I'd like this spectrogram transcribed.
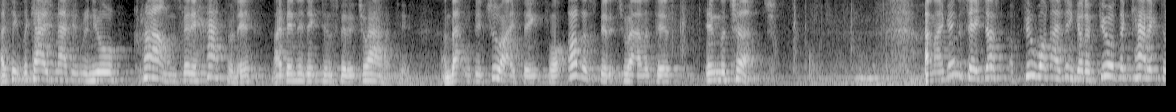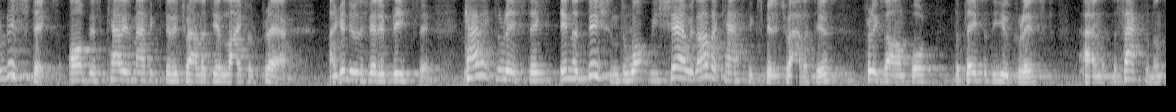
I think the charismatic renewal crowns very happily my Benedictine spirituality. And that would be true, I think, for other spiritualities in the church. And I'm going to say just a few what I think are a few of the characteristics of this charismatic spirituality and life of prayer. I'm going to do this very briefly. Characteristics in addition to what we share with other Catholic spiritualities, for example, the place of the Eucharist and the sacraments,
